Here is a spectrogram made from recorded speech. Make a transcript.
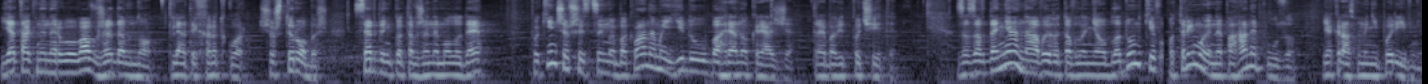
Я так не нервував вже давно, клятий хардкор. Що ж ти робиш? Серденько та вже не молоде. Покінчивши з цими бакланами, їду у багряно-кряжжя. Треба відпочити. За завдання на виготовлення обладунків отримую непогане пузо, якраз мені по рівню,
